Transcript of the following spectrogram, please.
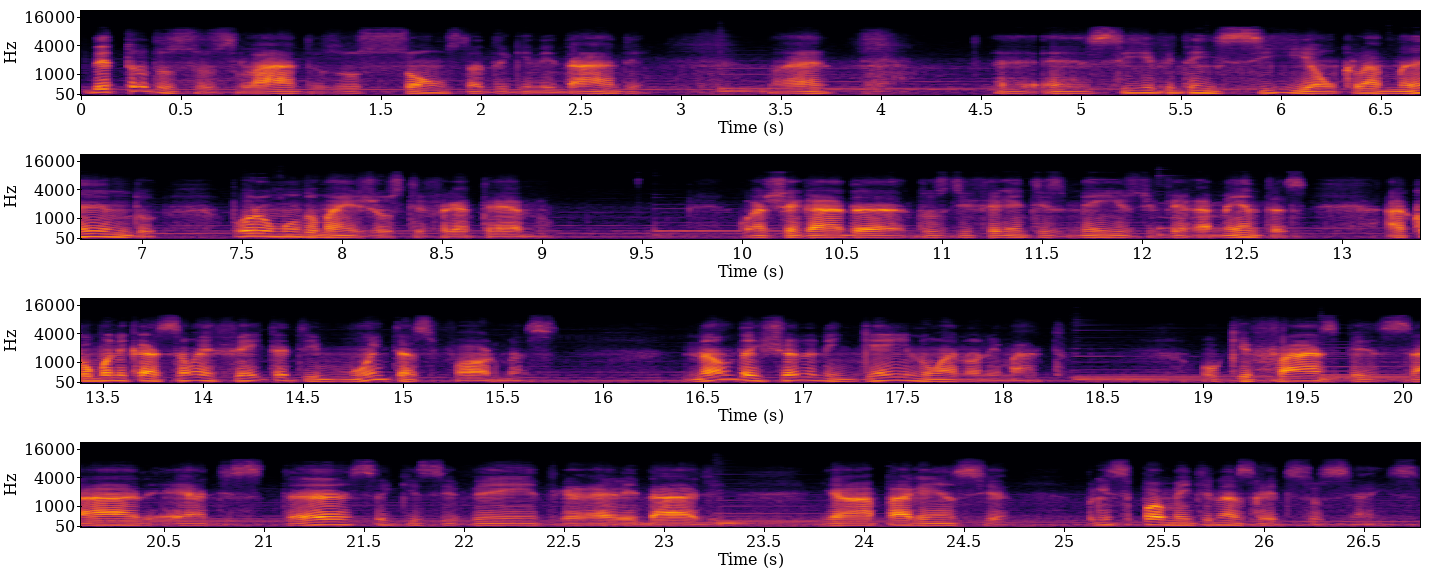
De todos os lados, os sons da dignidade não é? É, é, se evidenciam clamando por um mundo mais justo e fraterno. Com a chegada dos diferentes meios de ferramentas, a comunicação é feita de muitas formas, não deixando ninguém no anonimato. O que faz pensar é a distância que se vê entre a realidade e a aparência, principalmente nas redes sociais.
